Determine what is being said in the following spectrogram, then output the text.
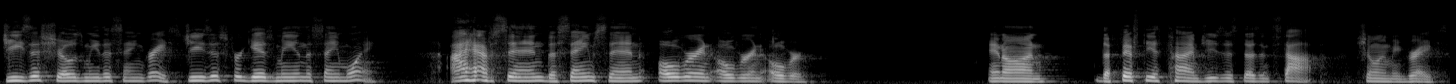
Jesus shows me the same grace. Jesus forgives me in the same way. I have sinned the same sin over and over and over. And on the 50th time, Jesus doesn't stop showing me grace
